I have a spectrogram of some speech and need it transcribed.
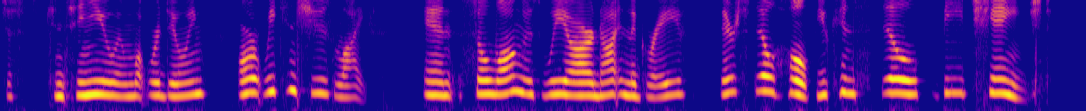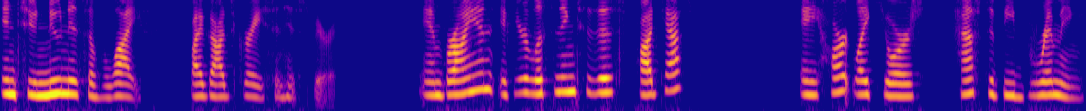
just continue in what we're doing, or we can choose life. And so long as we are not in the grave, there's still hope. You can still be changed into newness of life by God's grace and His Spirit. And Bryan, if you're listening to this podcast, a heart like yours has to be brimming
